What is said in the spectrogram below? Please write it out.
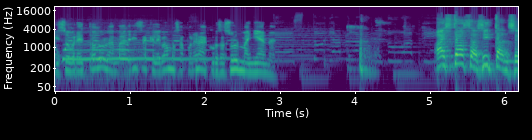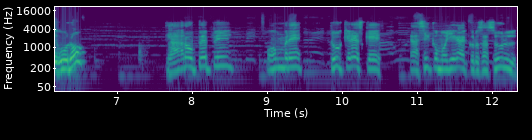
y sobre todo la madriza que le vamos a poner a Cruz Azul mañana. ¿Ah, estás así tan seguro? Claro, Pepe. Hombre, ¿tú crees que así como llega Cruz Azul,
